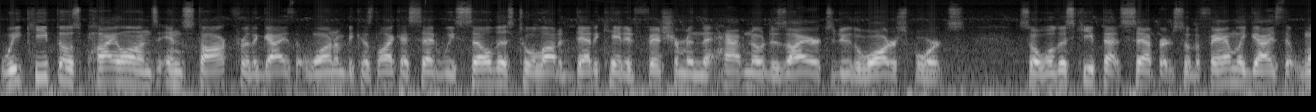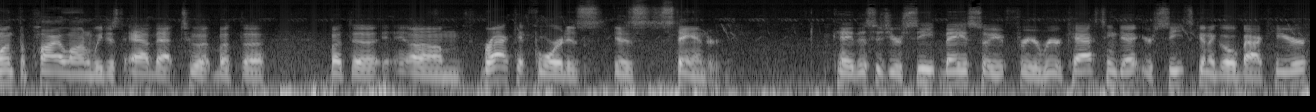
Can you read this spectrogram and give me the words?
We keep those pylons in stock for the guys that want them because like I said, we sell this to a lot of dedicated fishermen that have no desire to do the water sports. So we'll just keep that separate. So the family guys that want the pylon, we just add that to it, but the but the um, bracket for it is, is standard. Okay, this is your seat base, so for your rear casting deck, your seat's gonna go back here.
